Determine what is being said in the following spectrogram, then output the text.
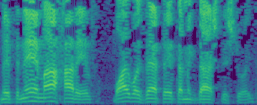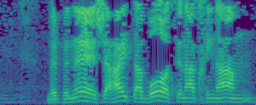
Mepnei ma'harev. Why was that Beit HaMikdash destroyed? Mepnei shahaita bo sinat chinam.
